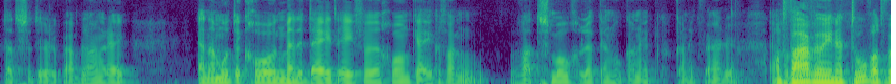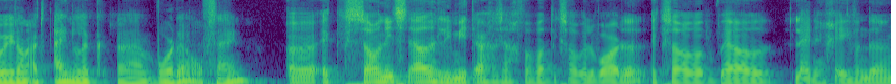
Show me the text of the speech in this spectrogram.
dat is natuurlijk wel belangrijk. En dan moet ik gewoon met de tijd even gewoon kijken van wat is mogelijk en hoe kan ik, kan ik verder. En Want waar wil je naartoe? Wat wil je dan uiteindelijk eh, worden of zijn? Eh, ik zou niet snel een limiet ergens zeggen van wat ik zou willen worden. Ik zou wel leidinggevende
